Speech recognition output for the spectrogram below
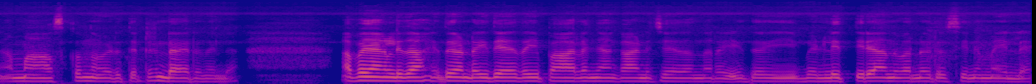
ഞാൻ മാസ്ക് ഒന്നും എടുത്തിട്ടുണ്ടായിരുന്നില്ല. അപ്പോൾ ഞങ്ങളിതാ ഇത് കണ്ടോ ഇതേതാ ഈ പാലം ഞാൻ കാണിച്ചതെന്നറിയാം ഇത് ഈ വെള്ളിത്തിര എന്ന് പറഞ്ഞൊരു സിനിമയില്ലേ?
